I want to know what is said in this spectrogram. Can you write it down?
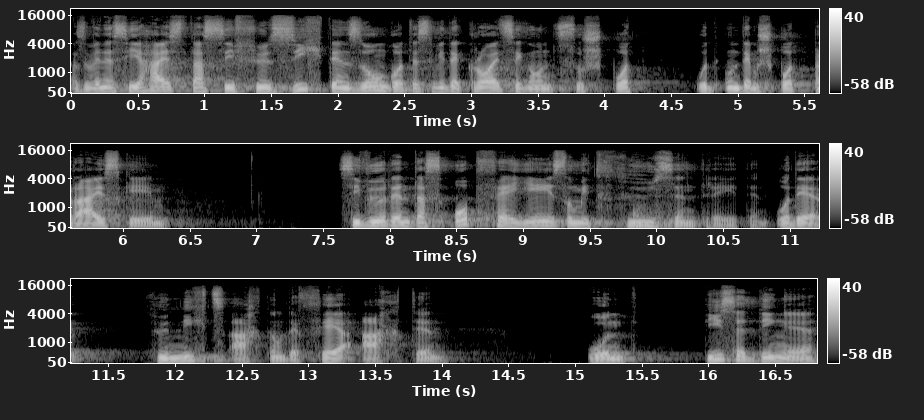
also wenn es hier heißt, dass sie für sich den Sohn Gottes wieder kreuzigen und, zu Spott, und, und dem Spott preisgeben, sie würden das Opfer Jesu mit Füßen treten oder für nichts achten oder verachten. Und diese Dinge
